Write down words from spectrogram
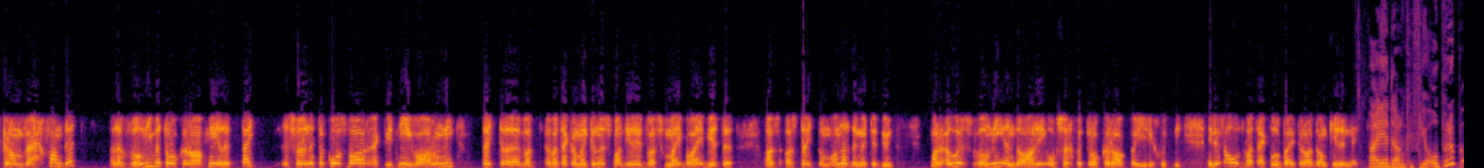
skram weg van dit. Hulle wil nie betrokke raak nie. Hulle tyd is vir hulle te kosbaar. Ek weet nie waarom nie. Tyd uh, wat wat ek aan my kinders spandeer het was vir my baie beter as as tyd om ander dinge te doen maar ouers wil nie in daardie opsig betrokke raak by hierdie goed nie. En dis al wat ek wil bydra. Dankie Lenet. Baie dankie vir jou oproep.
